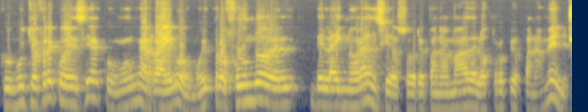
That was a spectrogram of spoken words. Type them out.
con mucha frecuencia con un arraigo muy profundo de la ignorancia sobre Panamá de los propios panameños.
